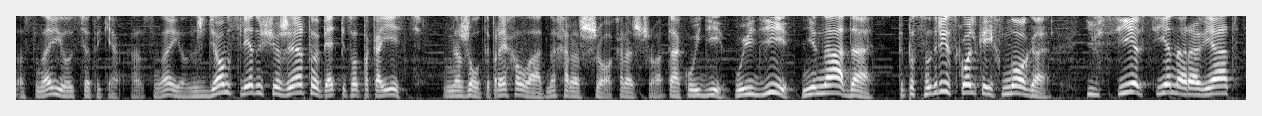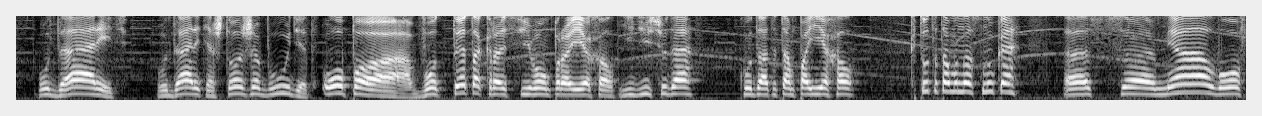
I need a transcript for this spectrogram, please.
остановилась все-таки. Остановилась. Ждем следующую жертву. 5500 пока есть. На желтый проехал. Ладно, хорошо, хорошо. Так, уйди, уйди, не надо. Ты посмотри, сколько их много. И все, все норовят ударить. Ударить, а что же будет? Опа! Вот это красиво он проехал. Иди сюда. Куда ты там поехал? Кто-то там у нас, ну-ка. Э, Смялов.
